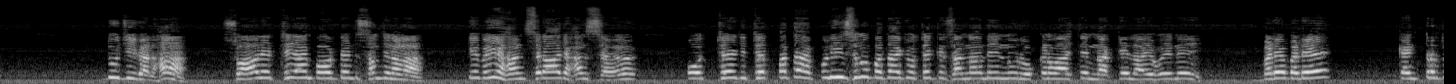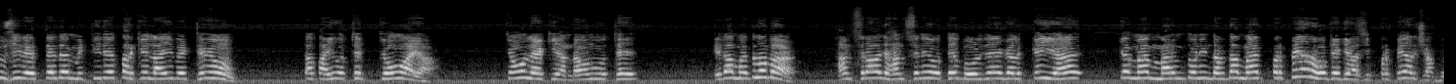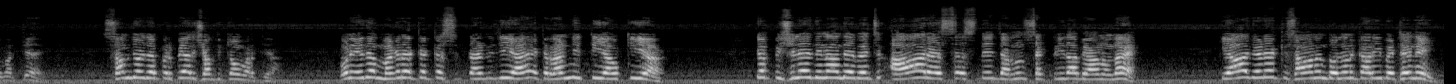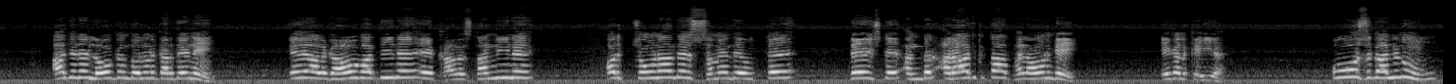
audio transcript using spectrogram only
ਦੂਜੀ ਗੱਲ, ਹਾਂ, ਸਵਾਲ ਇੱਥੇ ਆ ਇੰਪੋਰਟੈਂਟ ਸਮਝਣ ਵਾਲਾ ਕਿ ਬਈ ਹੰਸਰਾਜ ਹੰਸ ਉੱਥੇ ਜਿੱਥੇ ਪਤਾ ਪੁਲਿਸ ਨੂੰ ਪਤਾ ਕਿ ਉੱਥੇ ਕਿਸਾਨਾਂ ਦੇ ਨੂੰ ਰੋਕਣ ਵਾਸਤੇ ਨਾਕੇ ਲਾਏ ਹੋਏ ਨੇ। ਬੜੇ ਬੜੇ ਕੈਂਟਰ ਤੁਸੀਂ ਰੇਤੇ ਦੇ ਮਿੱਟੀ ਦੇ ਭਰ ਕੇ ਲਾਈ ਬੈਠੇ ਹੋ। ਤਾਂ ਭਾਈ ਉੱਥੇ ਕਿਉਂ ਆਇਆ? ਕਿਉਂ ਲੈ ਕੇ ਆਂਦਾ ਉਹਨੂੰ ਉੱਥੇ? ਇਹਦਾ ਮਤਲਬ ਹੰਸਰਾਜ ਹੰਸ ਨੇ ਉੱਥੇ ਬੋਲਦਿਆਂ ਇਹ ਗੱਲ ਕਹੀ ਹੈ ਕਿ ਮੈਂ ਮਰਨ ਤੋਂ ਨਹੀਂ ਡਰਦਾ, ਮੈਂ ਪ੍ਰਪੇਅਰ ਹੋ ਕੇ ਗਿਆ ਸੀ। ਪ੍ਰਪੇਅਰ ਸ਼ਬਦ ਵਰਤਿਆ ਹੈ। ਸਮਝੋ ਜੇ ਪ੍ਰਪੇਅਰ ਸ਼ਬਦ ਕਿਉਂ ਵਰਤਿਆ? ਹੁਣ ਇਹਦੇ ਮਗਰ ਇੱਕ ਇੱਕ ਸਟ੍ਰੈਟਜੀ ਆ ਇੱਕ ਰਣਨੀਤੀ ਆ ਉਹ ਕੀ ਆ ਕਿ ਪਿਛਲੇ ਦਿਨਾਂ ਦੇ ਵਿੱਚ ਆਰਐਸਐਸ ਦੇ ਜਨਰਲ ਸੈਕਟਰੀ ਦਾ ਬਿਆਨ ਆਉਂਦਾ ਹੈ ਕਿ ਆ ਜਿਹੜੇ ਕਿਸਾਨ ਅੰਦੋਲਨਕਾਰੀ ਬੈਠੇ ਨੇ ਆ ਜਿਹੜੇ ਲੋਕ ਅੰਦੋਲਨ ਕਰਦੇ ਨੇ, ਇਹ ਅਲਗਾਓਵਾਦੀ ਨੇ, ਇਹ ਖਾਲਿਸਤਾਨੀ ਨੇ ਔਰ ਚੋਣਾਂ ਦੇ ਸਮੇਂ ਦੇ ਉੱਤੇ ਦੇਸ਼ ਦੇ ਅੰਦਰ ਅਰਾਜਕਤਾ ਫੈਲਾਉਣਗੇ। ਇਹ ਗੱਲ ਕਹੀ ਹੈ। ਉਸ ਗੱਲ ਨੂੰ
